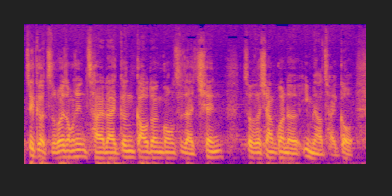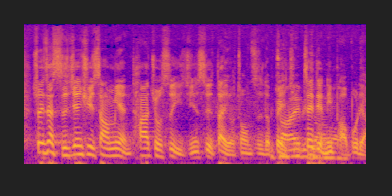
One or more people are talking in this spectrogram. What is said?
这个指挥中心才来跟高端公司来签这个相关的疫苗采购，所以在时间序上面，它就是已经是带有中资的背景，这点你跑不了。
